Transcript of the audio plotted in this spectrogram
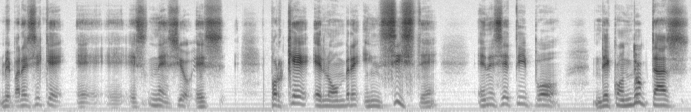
me parece que eh, eh, es necio, es por qué el hombre insiste en ese tipo de conductas.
